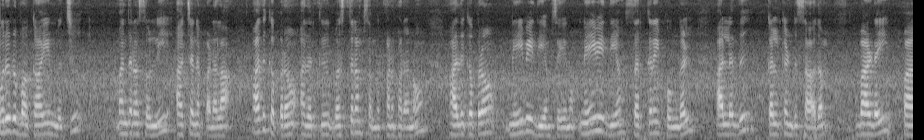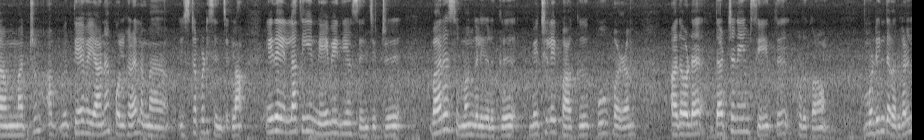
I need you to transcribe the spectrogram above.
ஒரு ரூபாய் காயின் வச்சு மந்திரம் சொல்லி அர்ச்சனை பண்ணலாம். அதுக்கப்புறம் அதற்கு வஸ்திரம் சமர்ப்பணம் பண்ணணும் அதுக்கப்புறம் நெய்வேத்தியம் செய்யணும். நெய்வேத்தியம் சர்க்கரை பொங்கல் அல்லது கல்கண்டு சாதம் வடை ப மற்றும் அப் தேவையான பொருள்களை நம்ம இஷ்டப்படி செஞ்சுக்கலாம். இதை எல்லாத்தையும் நெய்வேத்தியம் செஞ்சுட்டு வர சுமங்கலிகளுக்கு வெற்றிலை பாக்கு பூப்பழம் அதோட தட்சணையும் சேர்த்து கொடுக்கணும். முடிந்தவர்கள்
